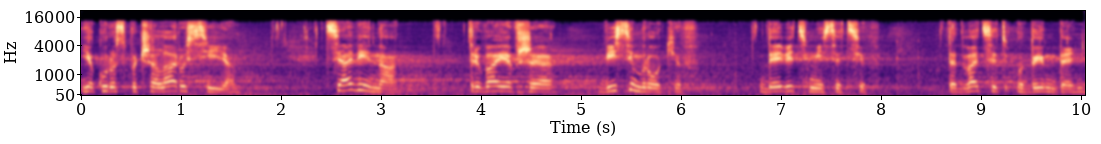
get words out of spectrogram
яку розпочала Росія. Ця війна триває вже 8 років, 9 місяців та 21 день.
